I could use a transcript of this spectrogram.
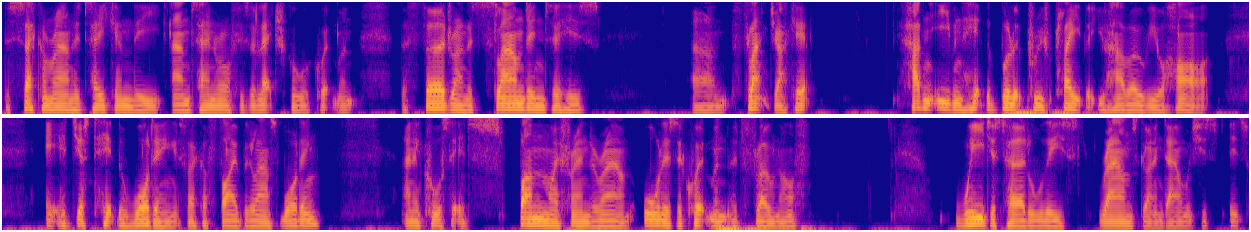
The second round had taken the antenna off his electrical equipment. The third round had slammed into his um, flak jacket, hadn't even hit the bulletproof plate that you have over your heart. It had just hit the wadding. It's like a fiberglass wadding. And of course, it had spun my friend around. All his equipment had flown off. We just heard all these rounds going down, which is, it's,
